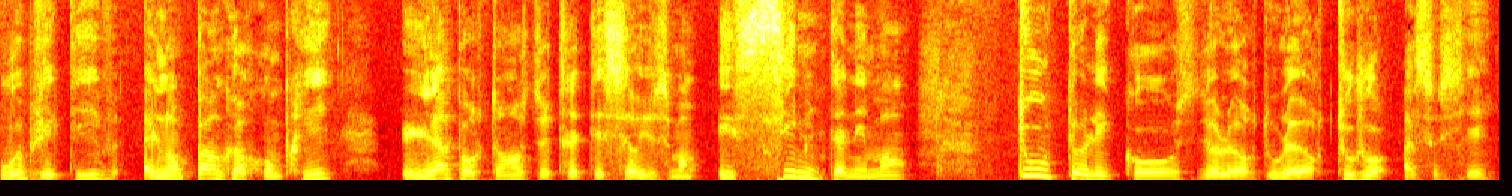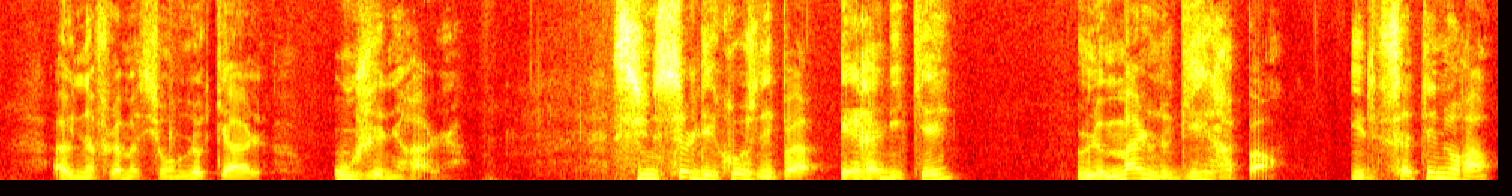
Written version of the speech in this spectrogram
ou objectives, elles n'ont pas encore compris l'importance de traiter sérieusement et simultanément toutes les causes de leur douleur, toujours associées à une inflammation locale ou générale. Si une seule des causes n'est pas éradiquée, le mal ne guérira pas. Il s'atténuera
